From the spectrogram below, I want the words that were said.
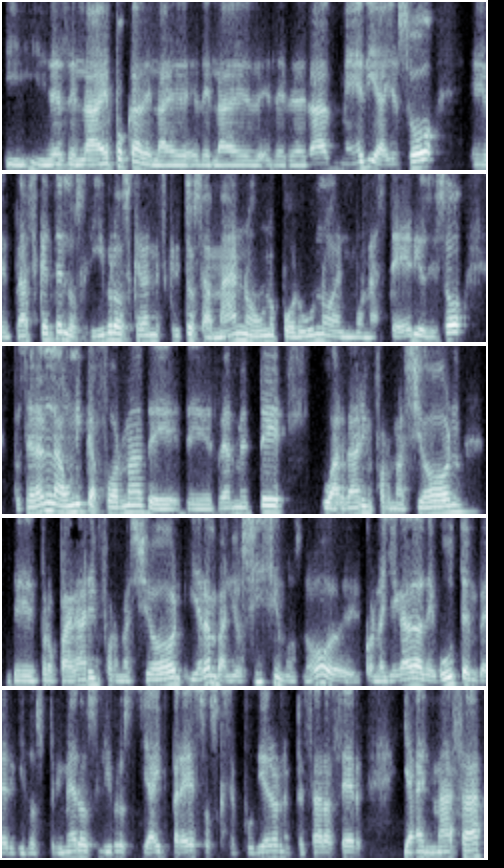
y, desde la época de la, de la, Edad Media y eso básicamente los libros que eran escritos a mano, uno por uno, en monasterios, y eso, pues eran la única forma de, de realmente guardar información, de propagar información, y eran valiosísimos, ¿no? Eh, con la llegada de Gutenberg y los primeros libros ya impresos que se pudieron empezar a hacer ya en masa,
